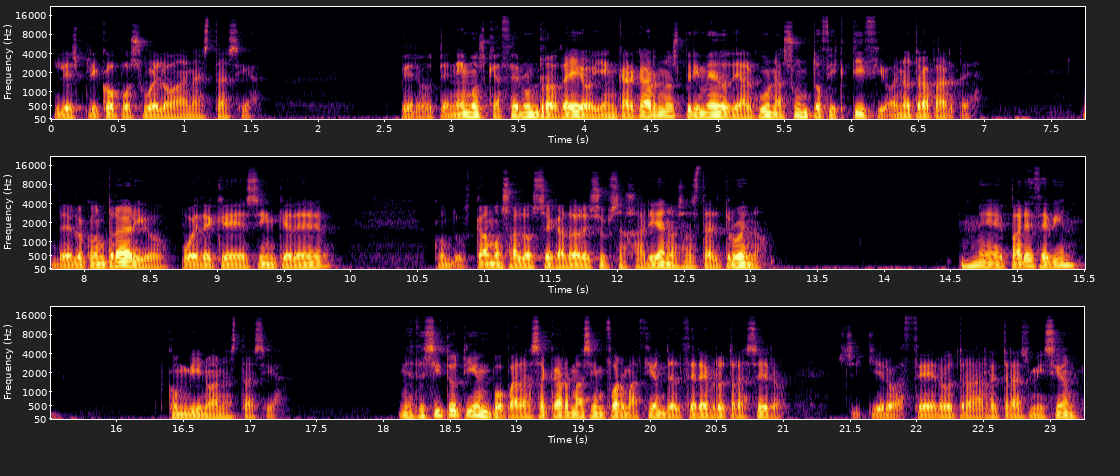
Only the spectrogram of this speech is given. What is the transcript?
le explicó Posuelo a Anastasia. Pero tenemos que hacer un rodeo y encargarnos primero de algún asunto ficticio en otra parte. De lo contrario, puede que, sin querer, conduzcamos a los segadores subsaharianos hasta el trueno. Me parece bien, convino Anastasia. Necesito tiempo para sacar más información del cerebro trasero, si quiero hacer otra retransmisión.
